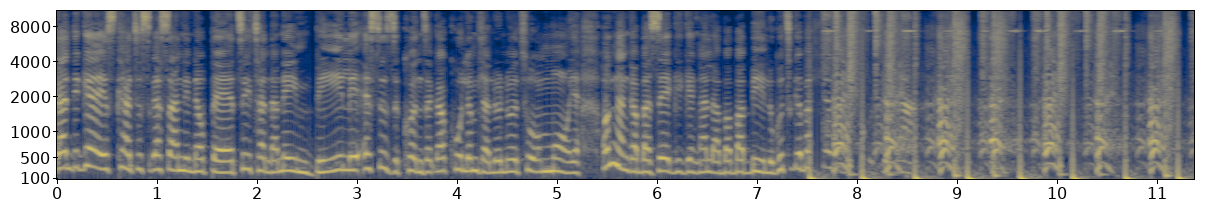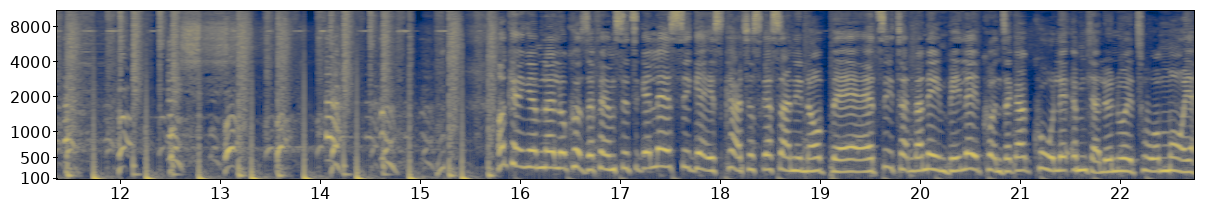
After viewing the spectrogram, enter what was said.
kanti ke isikhathi sika Sani no Bets ithandane izimbili esizikhonze kakhulu emidlalweni wethu womoya. Okungangabazeki ke ngalabo ababili ukuthi ke bahlezi Okay ngemlalo Khoze FM sithi ke lesi ke isikhathi sika Sani no Bet ithandane izimbili ezikhonze kakhulu emidlalweni wethu womoya.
